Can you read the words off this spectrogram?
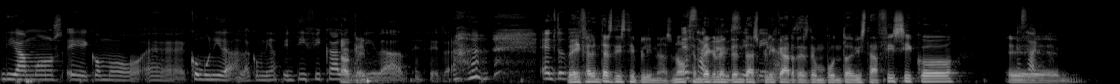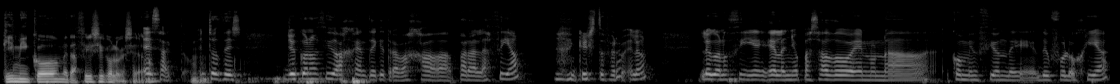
digamos, eh, como eh, comunidad, la comunidad científica, la Ok. comunidad, etc. De Entonces, diferentes disciplinas, ¿no? Gente Exacto, que lo intenta explicar desde un punto de vista físico, eh, químico, metafísico, lo que sea. ¿no? Exacto. Entonces, yo he conocido a gente que trabajaba para la CIA, Christopher Mellon. Lo conocí el año pasado en una convención de, de ufología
